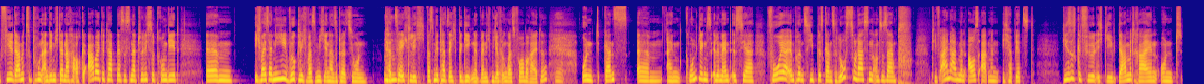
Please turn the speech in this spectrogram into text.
viel damit zu tun, an dem ich dann nachher auch gearbeitet habe, dass es natürlich so drum geht, ähm, ich weiß ja nie wirklich, was mich in einer Situation. Tatsächlich, was mir tatsächlich begegnet, wenn ich mich ja. auf irgendwas vorbereite. Ja. Und ganz ähm, ein grundlegendes Element ist ja vorher im Prinzip das Ganze loszulassen und zu sagen, pff, tief einatmen, ausatmen, ich habe jetzt dieses Gefühl, ich gehe damit rein und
